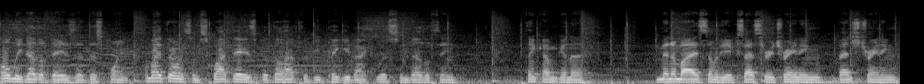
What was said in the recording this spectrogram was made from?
only deadlift days at this point. I might throw in some squat days, but they'll have to be piggybacked with some deadlifting. I think I'm gonna minimize some of the accessory training, bench training.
